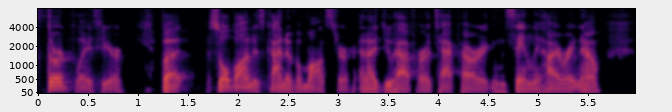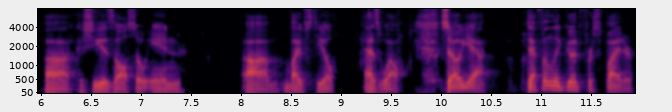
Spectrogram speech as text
third place here. But Soul Bond is kind of a monster, and I do have her attack power insanely high right now because uh, she is also in um, Lifesteal as well. So yeah, definitely good for Spider.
